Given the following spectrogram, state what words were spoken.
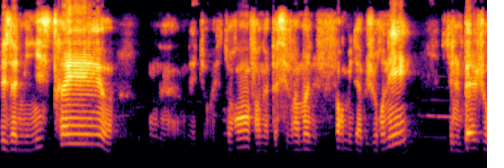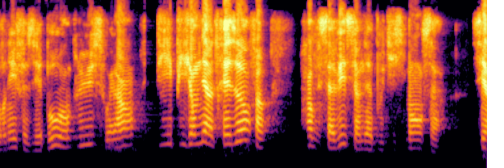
les administrés, euh, on a, on a été au restaurant, enfin on a passé vraiment une formidable journée. C'était une belle journée, il faisait beau en plus, voilà. Puis, puis j'ai emmené un trésor, enfin, ah, vous savez, c'est un aboutissement ça. C'est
